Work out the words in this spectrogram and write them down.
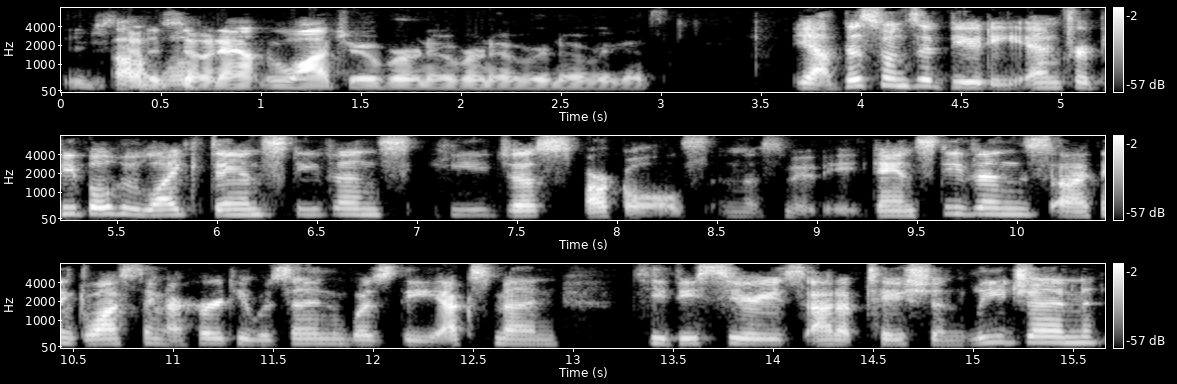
you just Oh, kind of well- zone out and watch over and over and over and over again. Yeah, this one's a beauty. And for people who like Dan Stevens, he just sparkles in this movie. Dan Stevens, I think the last thing I heard he was in was the X-Men TV series adaptation Legion.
